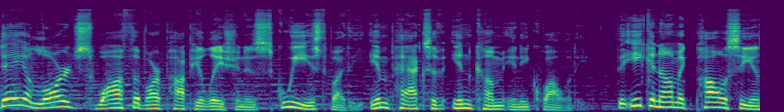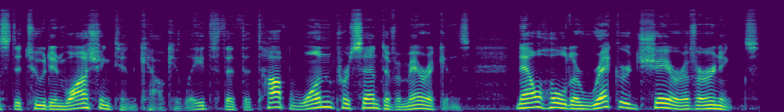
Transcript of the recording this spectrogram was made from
Today, a large swath of our population is squeezed by the impacts of income inequality. The Economic Policy Institute in Washington calculates that the top 1% of Americans now hold a record share of earnings,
